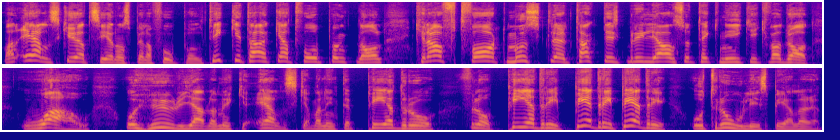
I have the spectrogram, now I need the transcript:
Man älskar ju att se dem spela fotboll. Tiki-taka 2.0 Kraft, fart, muskler, taktisk briljans och teknik i kvadrat. Wow! Och hur jävla mycket älskar man inte Pedro, förlåt, Pedri, Pedri, Pedri! Otrolig spelare.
